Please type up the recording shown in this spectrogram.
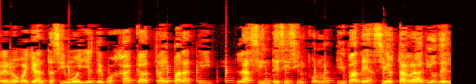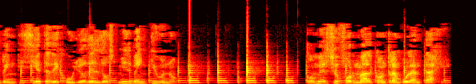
Renovallantas y Muelles de Oaxaca trae para ti la síntesis informativa de Acierta Radio del 27 de julio del 2021. Comercio formal contra ambulantaje.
